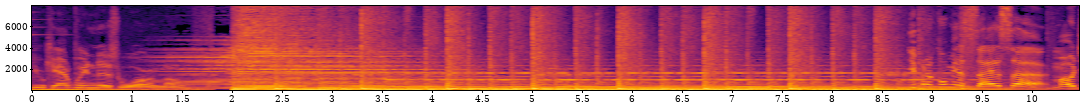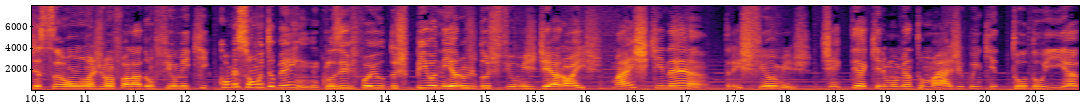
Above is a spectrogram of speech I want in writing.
You can't win this war alone. Começar essa maldição, nós vamos falar de um filme que começou muito bem, inclusive foi um dos pioneiros dos filmes de heróis. Mas que, né, três filmes, tinha que ter aquele momento mágico em que tudo ia,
